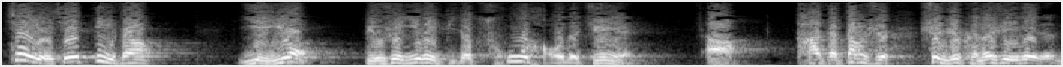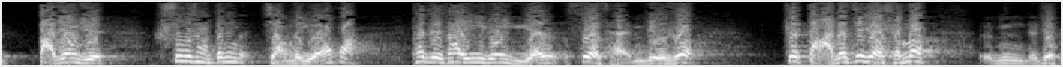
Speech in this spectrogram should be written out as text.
像有些地方引用，比如说一位比较粗豪的军人啊，他的当时甚至可能是一位大将军，书上登的讲的原话，他这是他一种语言色彩。你比如说，这打的这叫什么？嗯，这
